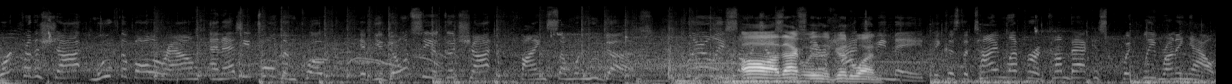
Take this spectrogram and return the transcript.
work for the shot, move the ball around, and as he told them, quote, if you don't see a good shot, find someone who does. some Oh, that was a good one. To be made because the time left for a comeback is quickly running out.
